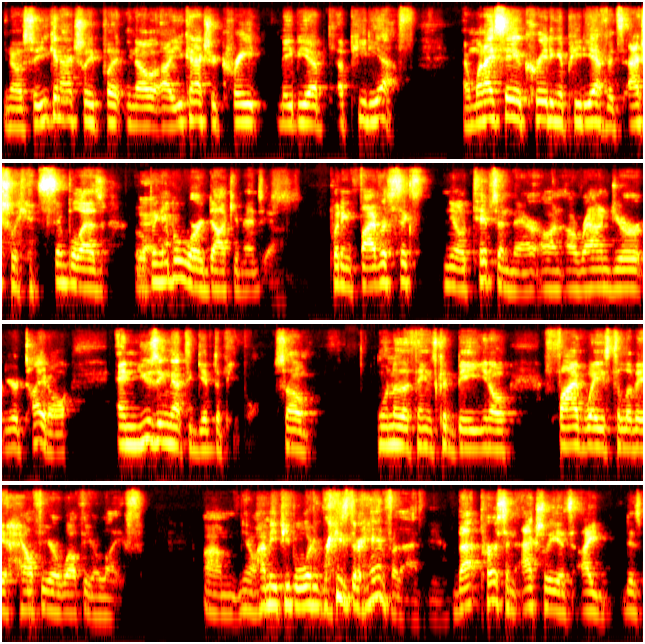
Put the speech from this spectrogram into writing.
you know, so you can actually put, you know, uh, you can actually create maybe a, a PDF. And when I say creating a PDF, it's actually as simple as opening yeah, yeah. up a Word document, yeah. putting five or six, you know, tips in there on around your, your title and using that to give to people. So one of the things could be, you know, five ways to live a healthier, wealthier life. Um, you know, how many people would raise their hand for that? Mm-hmm. That person actually is I is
